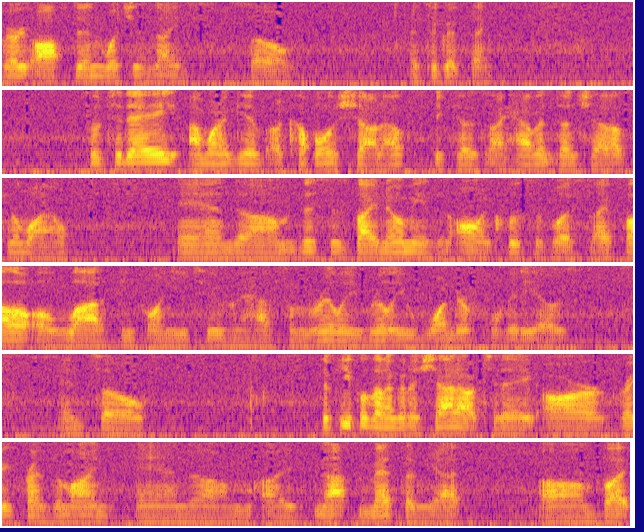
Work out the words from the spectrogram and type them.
very often, which is nice. So it's a good thing. So today I want to give a couple of shout outs because I haven't done shout outs in a while. And um, this is by no means an all-inclusive list. I follow a lot of people on YouTube who have some really, really wonderful videos. And so the people that I'm going to shout out today are great friends of mine, and um, I've not met them yet, um, but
